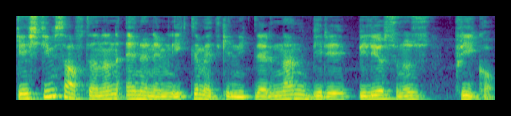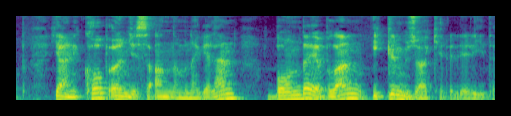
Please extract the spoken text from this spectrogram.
Geçtiğimiz haftanın en önemli iklim etkinliklerinden biri biliyorsunuz pre-COP yani COP öncesi anlamına gelen Bonn'da yapılan iklim müzakereleriydi.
